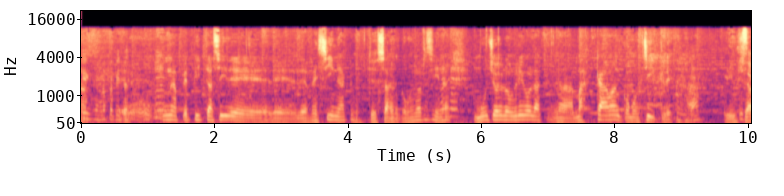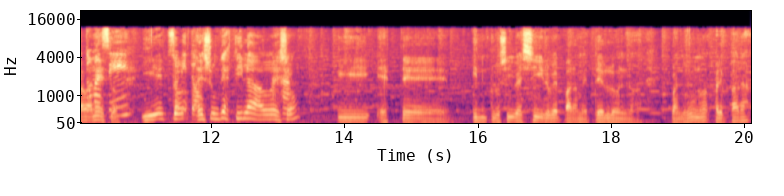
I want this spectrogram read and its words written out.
Sí, sí, como unas pepitas. eh, una pepita así de, de- de resina, que ustedes saben cómo es la resina. Muchos de los griegos la, la mascaban como chicle. Ajá. Y se usaban toma esto. así, y esto solito. es un destilado, Ajá. eso, y este inclusive sirve para meterlo en la- cuando uno prepara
